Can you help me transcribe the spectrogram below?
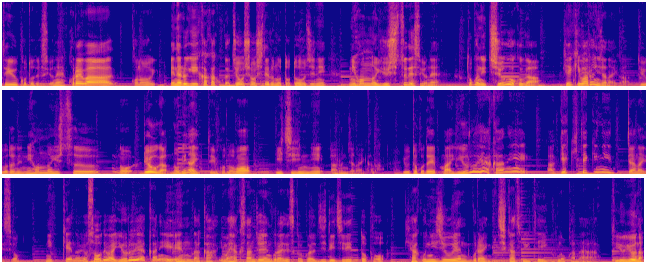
ていうことですよね。これはこのエネルギー価格が上昇してるのと同時に日本の輸出ですよね。特に中国が景気悪いんじゃないかということで日本の輸出の量が伸びないっていうことも一因にあるんじゃないかなというところでまあ緩やかにあ劇的にじゃないですよ日経の予想では緩やかに円高、今130円ぐらいですけど、これじりじりっとこう120円ぐらいに近づいていくのかなっていうような、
